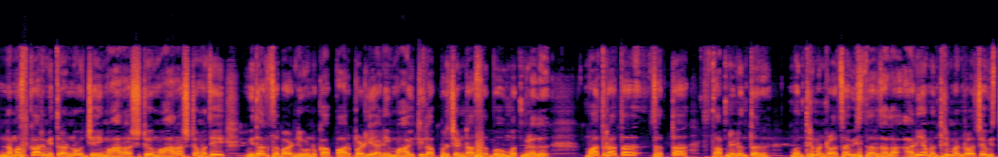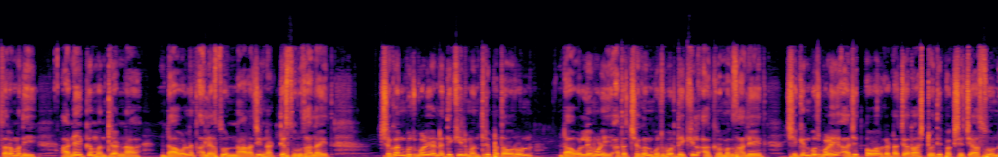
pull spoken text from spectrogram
नमस्कार मित्रांनो जय महाराष्ट्र. महाराष्ट्रामध्ये विधानसभा निवडणुका पार पडली आणि महायुतीला प्रचंड असं बहुमत मिळालं. मात्र आता सत्ता स्थापनेनंतर मंत्रिमंडळाचा विस्तार झाला आणि या मंत्रिमंडळाच्या विस्तारामध्ये अनेक मंत्र्यांना डावलण्यात आले असून नाराजी नाट्य सुरू झालं आहेत छगन भुजबळ यांना देखील मंत्रिपदावरून डावलल्यामुळे आता छगन भुजबळ देखील आक्रमक झाले आहेत. छगन भुजबळ हे अजित पवार गटाच्या राष्ट्रवादी पक्षाचे असून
